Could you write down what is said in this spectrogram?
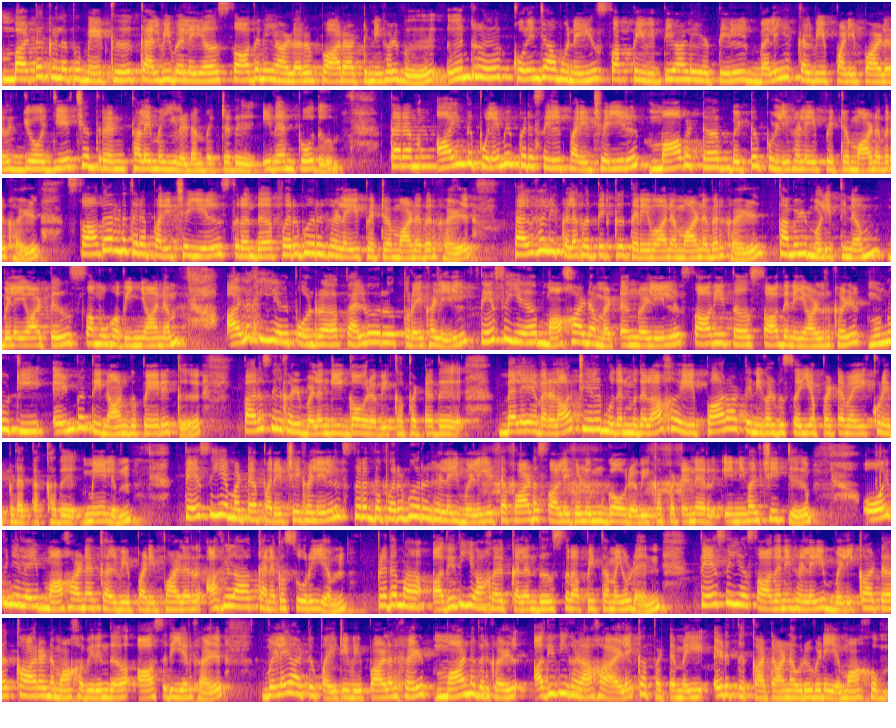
மட்டக்களப்பு மேற்கு கல்வி வலய சாதனையாளர் பாராட்டு நிகழ்வு. இன்று குறிஞ்சாமுனை சக்தி வித்தியாலயத்தில் வலய கல்வி பணிப்பாளர் ஜோ. ஜெயச்சந்திரன் தலைமையில் இடம்பெற்றது. இதன்போது தரம் ஐந்து புலைமை பரிசில் பரீட்சையில் மாவட்ட வெட்டுப்புள்ளிகளை பெற்ற மாணவர்கள் சாதாரண தர பரீட்சையில் சிறந்த பெறுபேறுகளை பெற்ற மாணவர்கள் பல்கலைக்கழகத்திற்கு தெரிவான மாணவர்கள் தமிழ் மொழித்தினம் விளையாட்டு சமூக விஞ்ஞானம் அழகியல் போன்ற பல்வேறு துறைகளில் தேசிய மாகாண மட்டங்களில் சாதித்த சாதனையாளர்கள் முன்னூற்றி எண்பத்தி நான்கு பேருக்கு பரிசில்கள் வழங்கி கௌரவிக்கப்பட்டது. வலய வரலாற்றில் முதன் முதலாக இப்பாராட்டு நிகழ்வு செய்யப்பட்டமை குறிப்பிடத்தக்கது. மேலும் தேசிய மட்ட பரீட்சைகளில் சிறந்த பெறுபேறுகளை வெளியிட்ட பாடசாலைகளும் கௌரவிக்கப்பட்டனர். இந்நிகழ்ச்சிக்கு ஓய்வு நிலை மாகாண கல்வி பணிப்பாளர் அகிலா கனகசூரியம் பிரதம அதிதியாக கலந்து சிறப்பித்தமையுடன் தேசிய சாதனைகளை வெளிக்காட்ட காரணமாகவிருந்த ஆசிரியர்கள் விளையாட்டு பயிற்றுவிப்பாளர்கள் மாணவர்கள் அதிதிகளாக அழைக்கப்பட்டமை எடுத்துக்காட்டான ஒரு விடயமாகும்.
